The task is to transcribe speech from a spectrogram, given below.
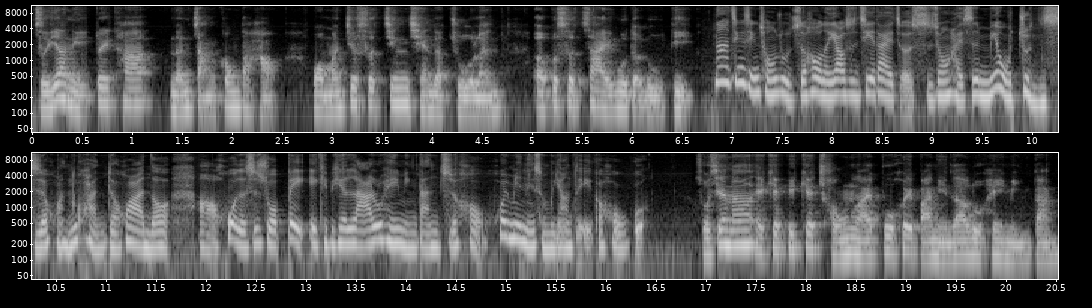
只要你对它能掌控的好，我们就是金钱的主人。而不是债务的奴隶。那进行重组之后呢？要是借贷者始终还是没有准时还款的话呢？啊，或者是说被 AKPK 拉入黑名单之后，会面临什么样的一个后果？首先呢，AKPK 从来不会把你拉入黑名单，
